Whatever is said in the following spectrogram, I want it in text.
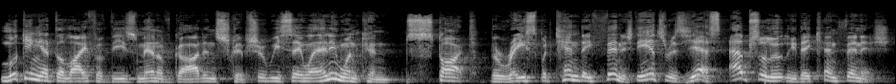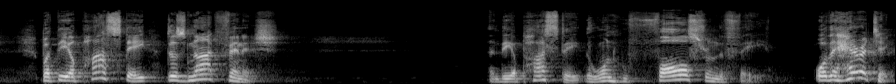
looking at the life of these men of God in Scripture, we say, well, anyone can start the race, but can they finish? The answer is yes, absolutely, they can finish. But the apostate does not finish. And the apostate, the one who falls from the faith, or the heretic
